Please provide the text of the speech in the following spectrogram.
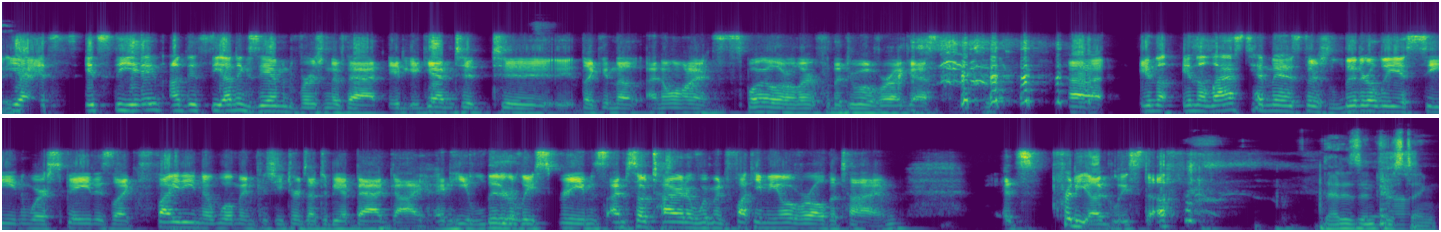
yeah, it's it's the it's the unexamined version of that. It, again, to to like in the I don't want to spoiler alert for the do over, I guess. uh, in the in the last ten minutes, there's literally a scene where Spade is like fighting a woman because she turns out to be a bad guy, and he literally screams, "I'm so tired of women fucking me over all the time." It's pretty ugly stuff. That is interesting.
